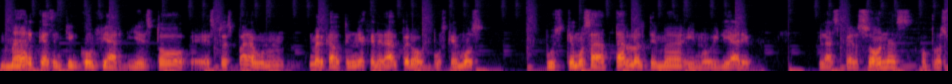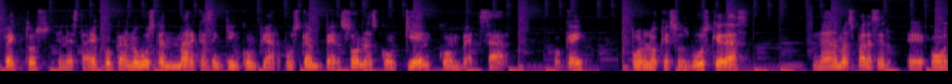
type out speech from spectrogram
marcas en quien confiar. Y esto, esto es para un mercadotecnia general, pero busquemos, busquemos adaptarlo al tema inmobiliario las personas o prospectos en esta época no buscan marcas en quien confiar, buscan personas con quien conversar, ¿ok? Por lo que sus búsquedas, nada más para hacer eh, o,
